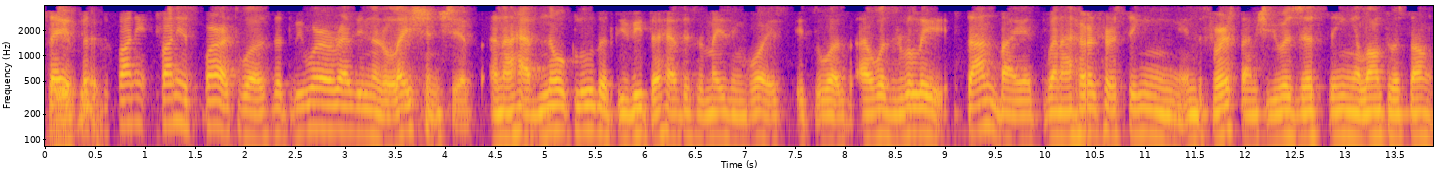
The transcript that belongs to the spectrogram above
stayed. But the funny funniest part was that we were already in a relationship, and I had no clue that Evita had this amazing voice. It was I was really stunned by it when I heard her singing in the first time. She was just singing along to a song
